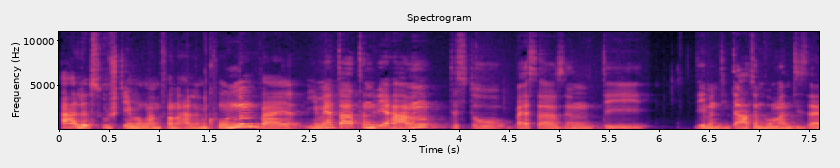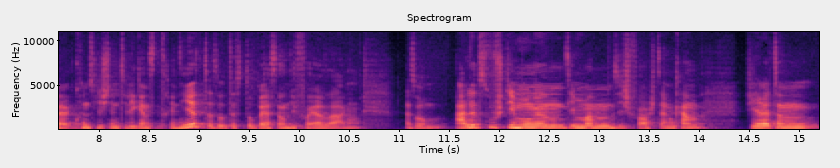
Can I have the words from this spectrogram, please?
alle Zustimmungen von allen Kunden, weil je mehr Daten wir haben, desto besser sind die, eben die Daten, wo man diese künstliche Intelligenz trainiert, also desto besser sind die Vorhersagen. Also alle Zustimmungen, die man sich vorstellen kann. Wir hätten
